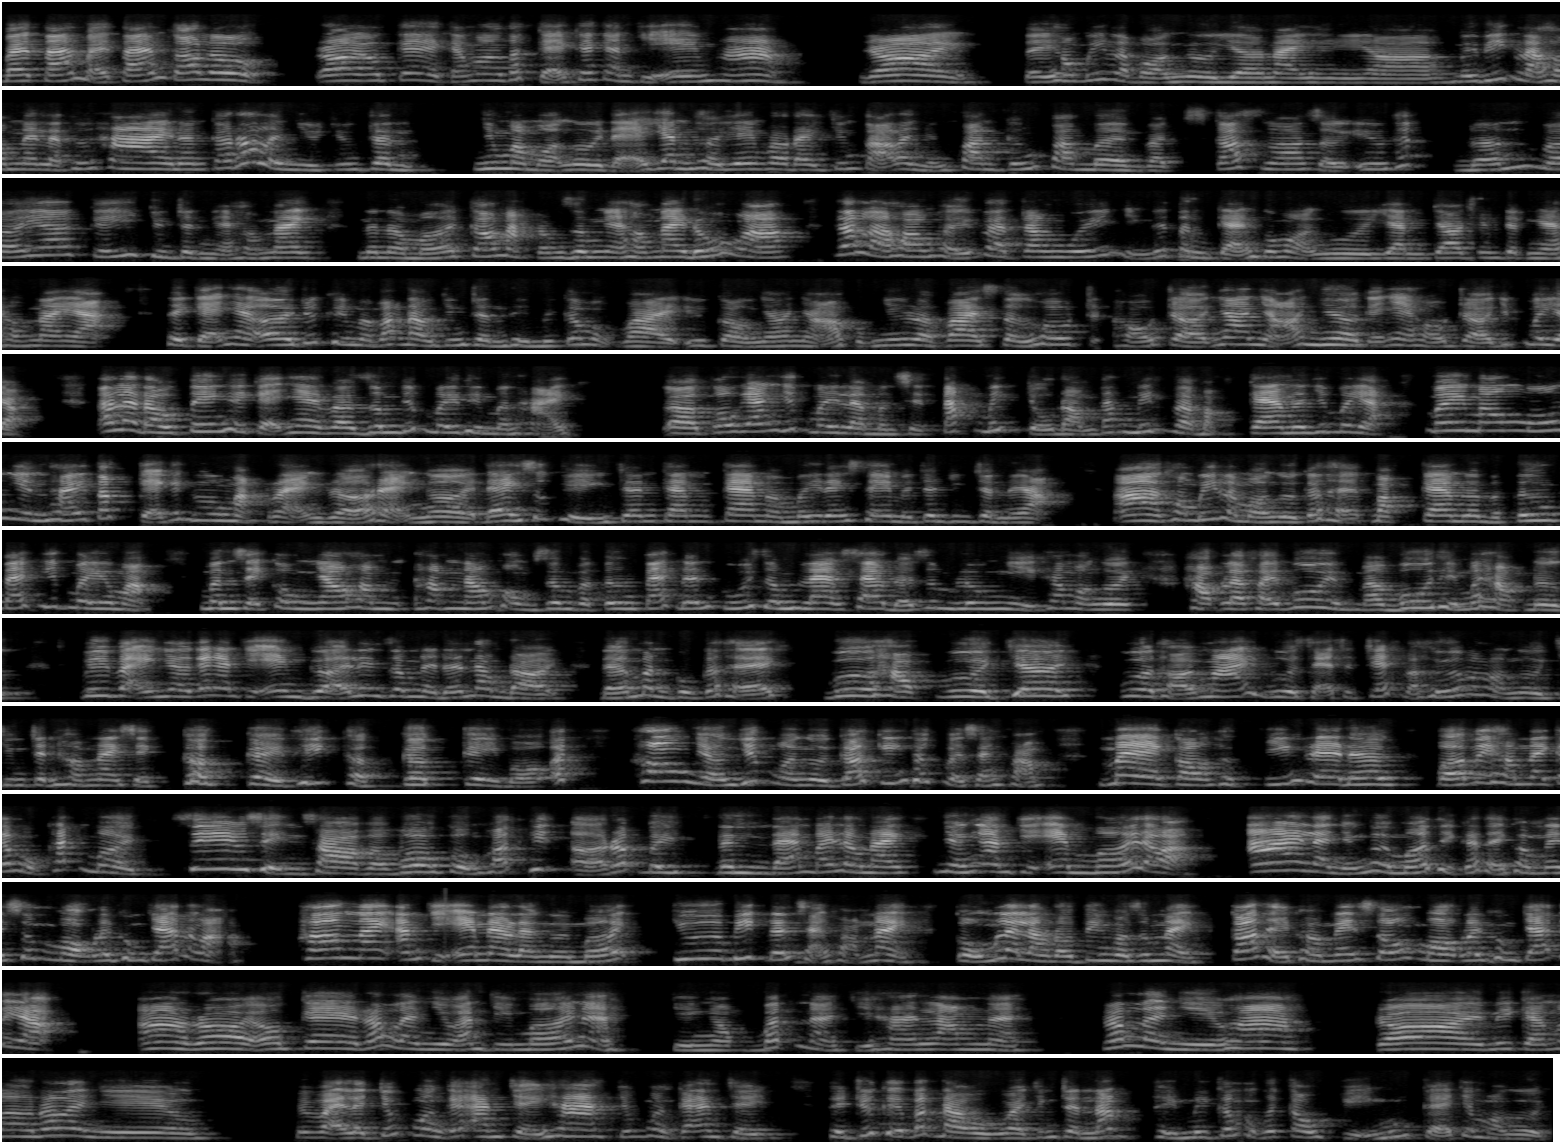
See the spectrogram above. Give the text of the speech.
38 78 có luôn. Rồi ok cảm ơn tất cả các anh chị em ha. Rồi thì không biết là mọi người giờ này thì uh, mới biết là hôm nay là thứ hai nên có rất là nhiều chương trình nhưng mà mọi người đã dành thời gian vào đây chứng tỏ là những fan cứng fan mềm và có sự yêu thích đến với cái chương trình ngày hôm nay. Nên là mới có mặt trong zoom ngày hôm nay đúng không ạ? Rất là hoan hỷ và trân quý những cái tình cảm của mọi người dành cho chương trình ngày hôm nay ạ. À thì cả nhà ơi trước khi mà bắt đầu chương trình thì mình có một vài yêu cầu nho nhỏ cũng như là vài sự hỗ, hỗ trợ nho nhỏ nhờ cả nhà hỗ trợ giúp mi ạ. À. đó là đầu tiên khi cả nhà vào zoom giúp mi thì mình hãy uh, cố gắng giúp mi là mình sẽ tắt mic chủ động tắt mic và bật cam lên giúp mi ạ à. mi mong muốn nhìn thấy tất cả các gương mặt rạng rỡ rạng ngời đang xuất hiện trên cam cam mà mi đang xem ở trên chương trình này ạ à. À, không biết là mọi người có thể bật cam lên và tương tác giúp mi không ạ? Mình sẽ cùng nhau hâm, hâm nóng phòng Zoom và tương tác đến cuối Zoom làm sao để Zoom luôn nhiệt ha mọi người. Học là phải vui mà vui thì mới học được. Vì vậy nhờ các anh chị em gửi link Zoom này đến đồng đội để mình cùng có thể vừa học vừa chơi, vừa thoải mái, vừa sẽ stress và hứa với mọi người. Chương trình hôm nay sẽ cực kỳ thiết thực, cực kỳ bổ ích không nhận giúp mọi người có kiến thức về sản phẩm mà còn thực chiến ra đơn. Bởi vì hôm nay có một khách mời siêu xịn sò và vô cùng hot hit ở Robby đình đám bấy lâu nay. Những anh chị em mới đâu ạ? À? ai là những người mới thì có thể comment số 1 lên khung chat không ạ? Hôm nay anh chị em nào là người mới, chưa biết đến sản phẩm này, cũng là lần đầu tiên vào zoom này, có thể comment số 1 lên khung chat đi ạ. À rồi, ok, rất là nhiều anh chị mới nè, chị Ngọc Bích nè, chị 25 nè, rất là nhiều ha. Rồi, mi cảm ơn rất là nhiều. Vì vậy là chúc mừng các anh chị ha, chúc mừng các anh chị. Thì trước khi bắt đầu vào chương trình đó thì mi có một cái câu chuyện muốn kể cho mọi người.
